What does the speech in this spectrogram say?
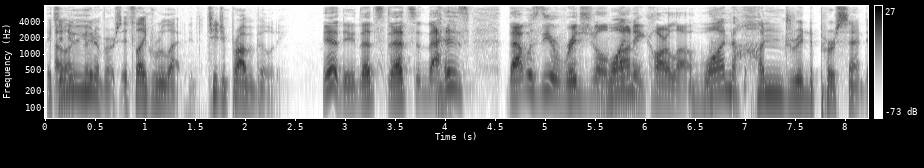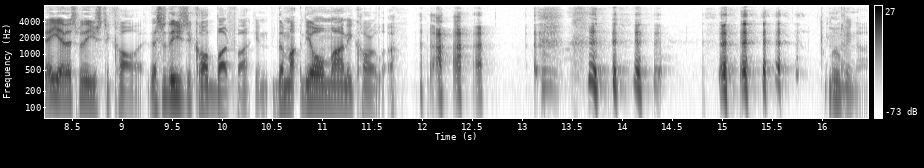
It's I a like new that. universe. It's like roulette. It's teaching probability. Yeah, dude, that's that's that mm. is that was the original One- Monte Carlo. One hundred percent. Yeah, yeah, that's what they used to call it. That's what they used to call butt fucking. The Mo- the old Monte Carlo. Moving on.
